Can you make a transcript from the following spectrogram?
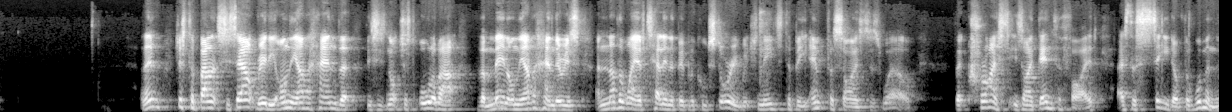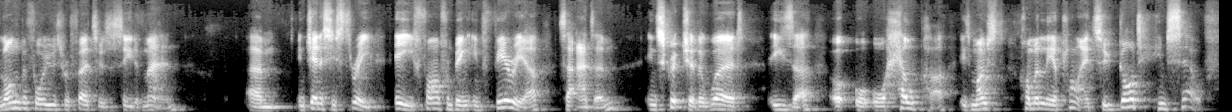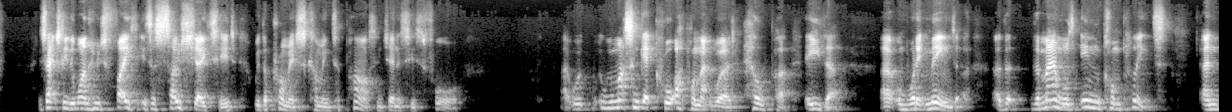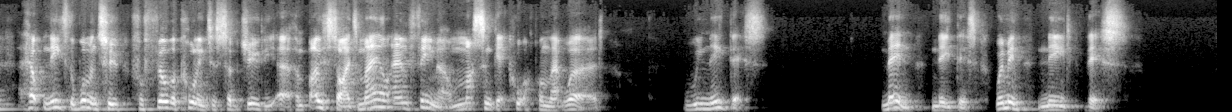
And then just to balance this out, really, on the other hand, that this is not just all about the men. On the other hand, there is another way of telling the biblical story which needs to be emphasized as well. That Christ is identified as the seed of the woman long before he was referred to as the seed of man. Um, in Genesis 3, Eve, far from being inferior to Adam, in scripture, the word Ezer or, or, or helper is most commonly applied to God himself. It's actually the one whose faith is associated with the promise coming to pass in Genesis 4. Uh, we, we, mustn't get caught up on that word, helper, either, uh, and what it means. Uh, the, the man was incomplete and help needs the woman to fulfill the calling to subdue the earth. And both sides, male and female, mustn't get caught up on that word. We need this. Men need this. Women need this.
